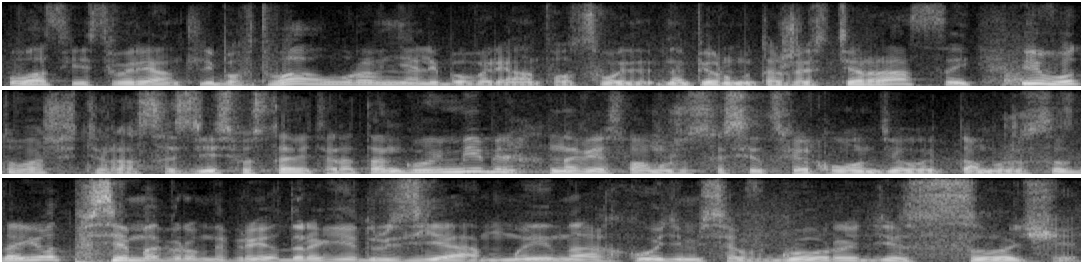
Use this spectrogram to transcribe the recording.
У вас есть вариант либо в два уровня, либо вариант вот свой на первом этаже с террасой. И вот ваша терраса. Здесь вы ставите ротанговую мебель. Навес вам уже сосед сверху он делает, там уже создает. Всем огромный привет, дорогие друзья. Мы находимся находимся в городе Сочи.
